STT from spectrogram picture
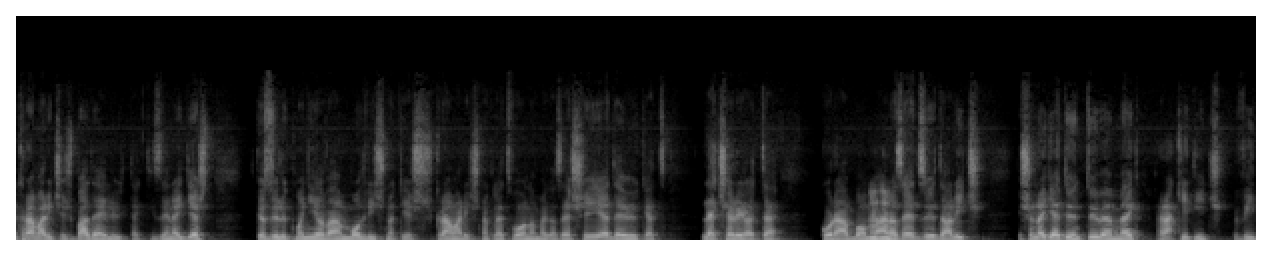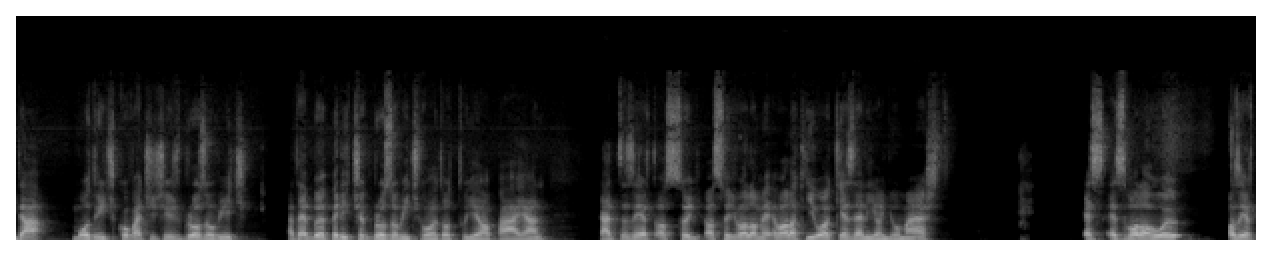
Kramaric és Bade lőttek 11-est, közülük ma nyilván Modricnak és Kramaricnak lett volna meg az esélye, de őket lecserélte korábban uh-huh. már az edző, Dalic, és a negyed döntőben meg Rakitic, Vida, Modric, Kovacic és Brozovic, hát ebből pedig csak Brozovic volt ott ugye a pályán. Tehát azért az, hogy, az, hogy valami, valaki jól kezeli a nyomást, ez, ez valahol azért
